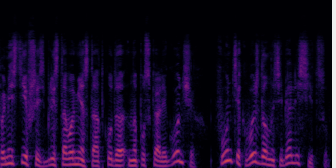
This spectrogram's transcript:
Поместившись близ того места, откуда напускали гончих, Фунтик выждал на себя лисицу.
